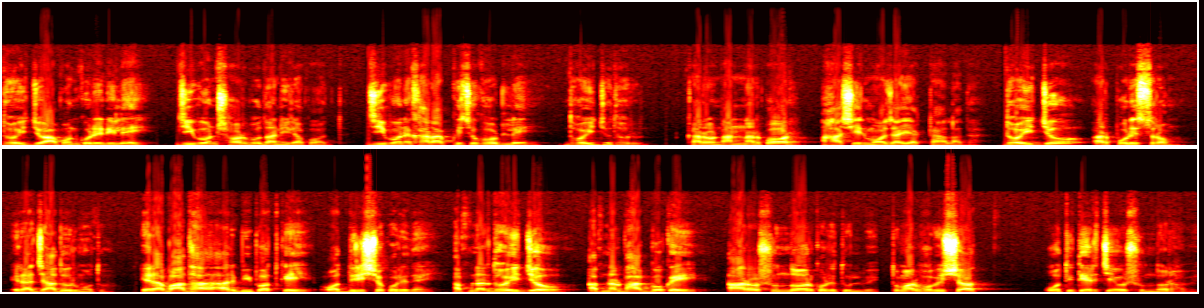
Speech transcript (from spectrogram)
ধৈর্য আপন করে নিলে জীবন সর্বদা নিরাপদ। জীবনে খারাপ কিছু ঘটলে ধৈর্য ধরুন। কারণ রান্নার পর হাসির মজাই একটা আলাদা। ধৈর্য আর পরিশ্রম এরা জাদুর মতো। এরা বাধা আর বিপদকে অদৃশ্য করে দেয়। আপনার ধৈর্য আপনার ভাগ্যকে আরও সুন্দর করে তুলবে। তোমার ভবিষ্যৎ অতীতের চেয়েও সুন্দর হবে।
